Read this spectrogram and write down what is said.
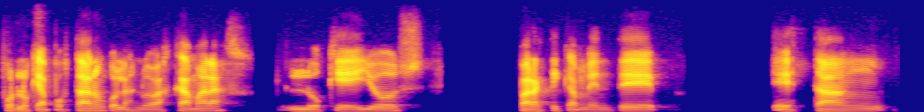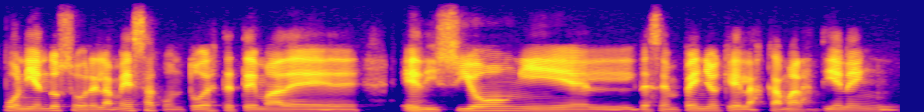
por lo que apostaron con las nuevas cámaras, lo que ellos prácticamente están poniendo sobre la mesa con todo este tema de edición y el desempeño que las cámaras tienen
